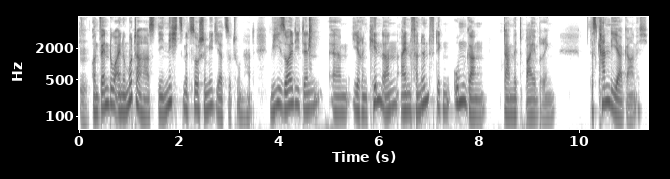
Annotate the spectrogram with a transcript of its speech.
Mhm. Und wenn du eine Mutter hast, die nichts mit Social Media zu tun hat, wie soll die denn ähm, ihren Kindern einen vernünftigen Umgang damit beibringen? Das kann die ja gar nicht.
